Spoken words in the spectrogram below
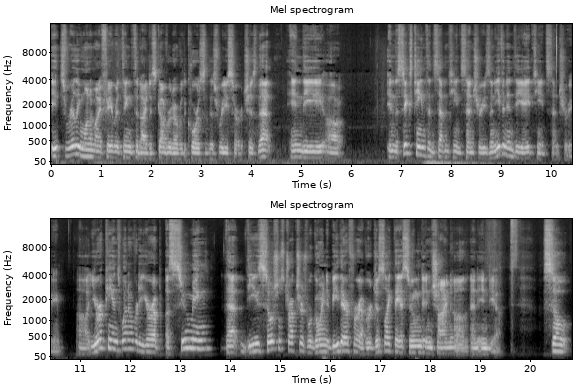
It's really one of my favorite things that I discovered over the course of this research is that in the uh, in the 16th and 17th centuries, and even in the 18th century, uh, Europeans went over to Europe assuming that these social structures were going to be there forever, just like they assumed in China and India. So,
